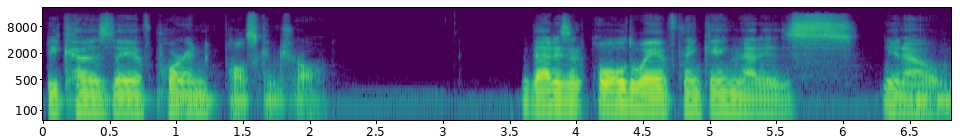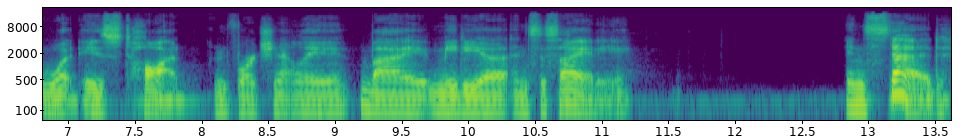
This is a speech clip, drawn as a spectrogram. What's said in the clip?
because they have poor impulse control. That is an old way of thinking that is, you know, what is taught, unfortunately, by media and society. Instead,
